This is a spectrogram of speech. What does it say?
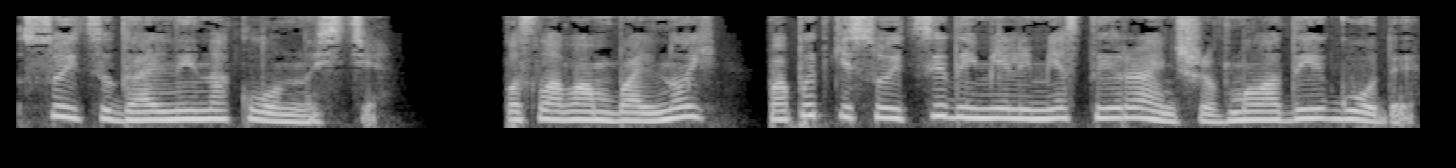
суицидальные наклонности. По словам больной, попытки суицида имели место и раньше, в молодые годы.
